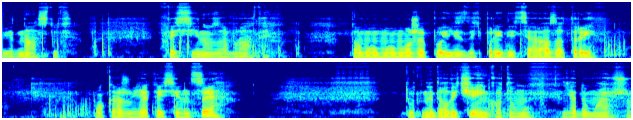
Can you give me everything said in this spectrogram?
від нас тут те сіно забрати. Тому може поїздить прийдеться раза три. Покажу яке сінце. Тут недалеченько, тому я думаю, що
